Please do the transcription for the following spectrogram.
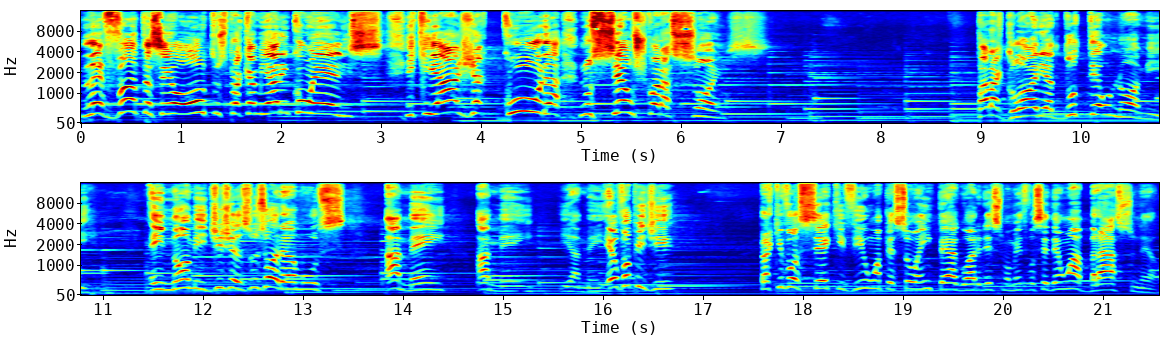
levanta, Senhor, outros para caminharem com eles e que haja cura nos seus corações. Para a glória do teu nome. Em nome de Jesus oramos. Amém amém e amém. Eu vou pedir para que você que viu uma pessoa em pé agora, nesse momento, você dê um abraço nela.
